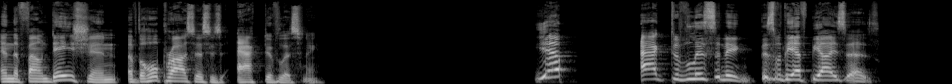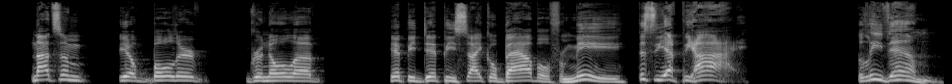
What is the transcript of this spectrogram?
and the foundation of the whole process is active listening. Yep, active listening. This is what the FBI says. Not some, you know, Boulder granola hippy dippy psycho babble from me. This is the FBI. Believe them.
